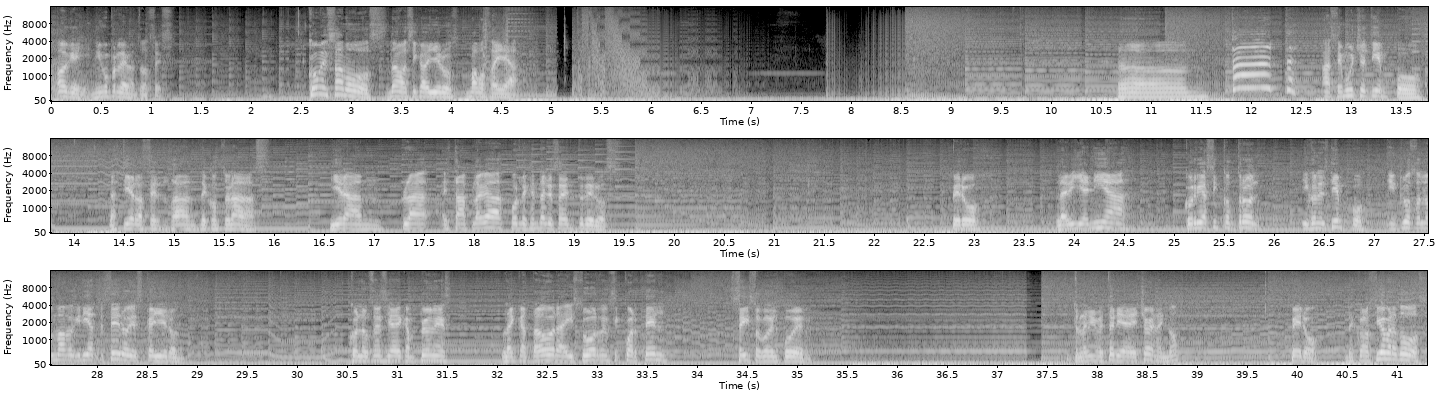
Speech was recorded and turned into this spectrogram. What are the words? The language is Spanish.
Ok, ningún problema entonces. Comenzamos, damas y caballeros, vamos allá. Hace mucho tiempo, las tierras estaban descontroladas y eran estaban plagadas por legendarios aventureros. Pero la villanía corría sin control y con el tiempo, incluso los más brillantes héroes cayeron. Con la ausencia de campeones, la encantadora y su orden sin cuartel se hizo con el poder. Esta es la misma historia de Shovel ¿no? Pero, desconocido para todos,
